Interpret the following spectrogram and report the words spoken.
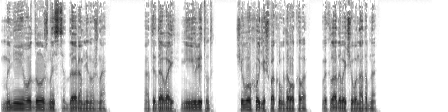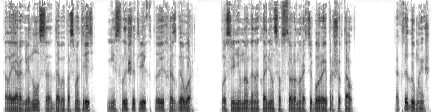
Мне его должность даром не нужна. А ты давай, не юли тут. Чего ходишь вокруг да около? Выкладывай, чего надобно. Калаяр оглянулся, дабы посмотреть, не слышит ли кто их разговор, После немного наклонился в сторону Ратибора и прошептал. «Как ты думаешь,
